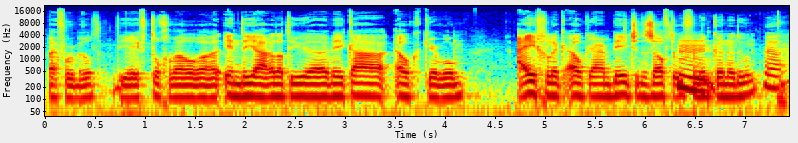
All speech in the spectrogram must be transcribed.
bijvoorbeeld, die heeft toch wel eh, in de jaren dat hij eh, WK elke keer won, eigenlijk elk jaar een beetje dezelfde Hmm. oefening kunnen doen. Ja.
